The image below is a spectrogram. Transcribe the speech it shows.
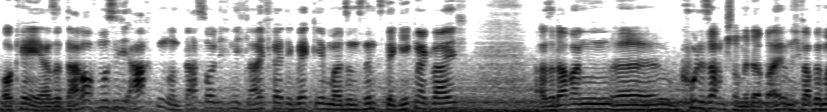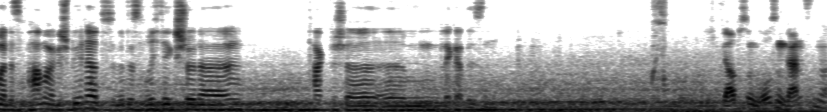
okay, also darauf muss ich achten und das sollte ich nicht leichtfertig weggeben, weil sonst nimmt der Gegner gleich. Also da waren äh, coole Sachen schon mit dabei. Und ich glaube, wenn man das ein paar Mal gespielt hat, wird es ein richtig schöner taktischer ähm, Leckerbissen. Ich glaube, so im Großen und Ganzen äh,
